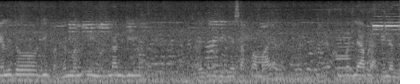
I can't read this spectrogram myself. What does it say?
પહેલી તો જે પ્રધાનમંત્રી યોજનાની જે ઘરે જે ગેસ આપવામાં આવ્યા છે, એ બદલે આપણે અભિનંદન.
